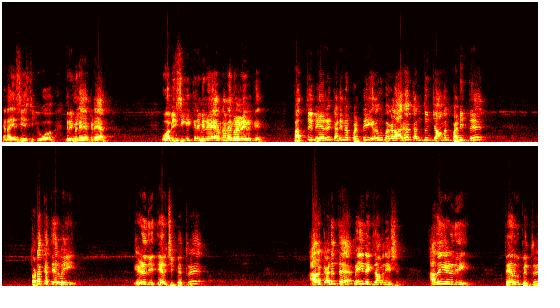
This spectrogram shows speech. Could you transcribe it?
ஏன்னா எஸ்சி எஸ்டிக்கு ஓ கிரிமிலேயர் கிடையாது. ஓபிசிக்கு கிரிமிலேயர் நடைமுறையில் இருக்கு. பத்து பேர் கடினப்பட்டு இரவு பகலாக கந்துஞ்சாமல் படித்து தொடக்க தேர்வை எழுதி தேர்ச்சி பெற்று அதற்கு அடுத்த மெயின் எக்ஸாமினேஷன் அதை எழுதி தேர்வு பெற்று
